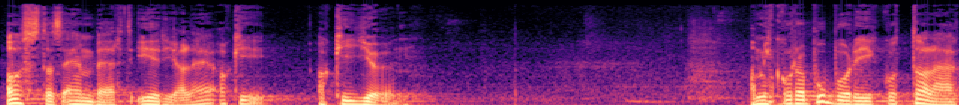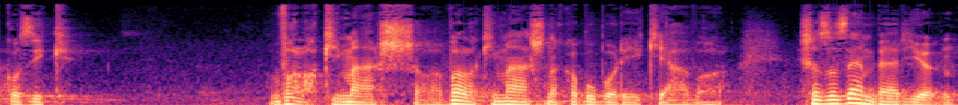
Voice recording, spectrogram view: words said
Azt az embert írja le, aki, aki jön. Amikor a buborékot találkozik valaki mással, valaki másnak a buborékjával, és az az ember jön,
